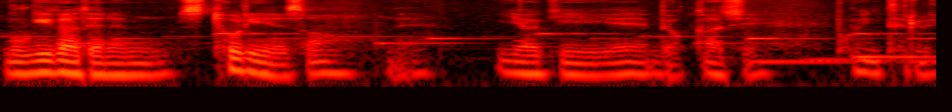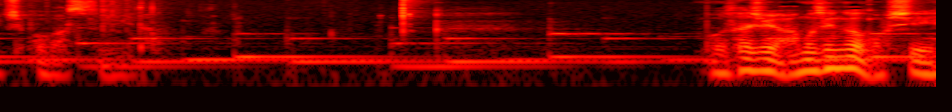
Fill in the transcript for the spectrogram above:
무기가 되는 스토리에서 네, 이야기의 몇 가지 포인트를 집어봤습니다. 뭐 사실 아무 생각 없이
